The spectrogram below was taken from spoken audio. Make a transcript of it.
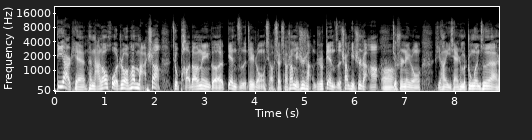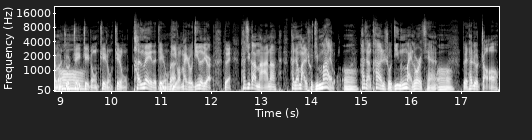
第二天他拿到货之后，他马上就跑到那个电子这种小小小商品市场，就是电子商品市场，就是那种像以前什么中关村啊什么，就这这种这种这种摊位的这种。地方卖手机的地儿，对他去干嘛呢？他想把这手机卖了，哦，他想看看这手机能卖多少钱，哦，对，他就找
